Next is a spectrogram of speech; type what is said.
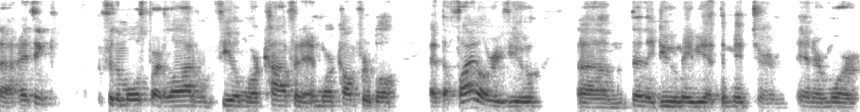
Uh, I think for the most part, a lot of them feel more confident and more comfortable at the final review um, than they do maybe at the midterm and are more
